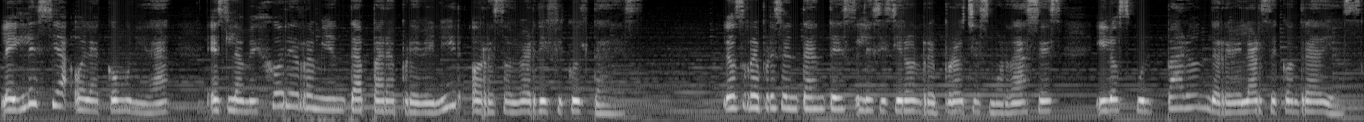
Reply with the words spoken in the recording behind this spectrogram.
la iglesia o la comunidad es la mejor herramienta para prevenir o resolver dificultades. Los representantes les hicieron reproches mordaces y los culparon de rebelarse contra Dios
